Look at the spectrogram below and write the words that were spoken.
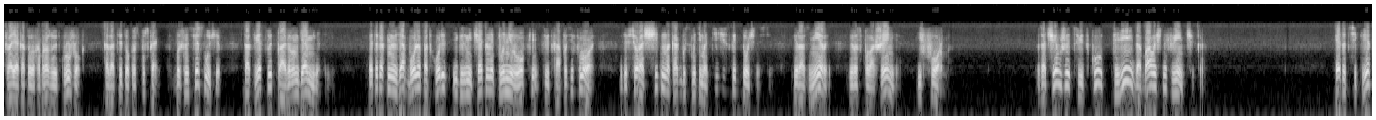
края которых образуют кружок, когда цветок распускается, в большинстве случаев соответствует правилам геометрии. Это как нельзя более подходит и к замечательной планировке цветка пассифлоры, где все рассчитано как бы с математической точностью, и размеры, и расположение, и форма. Зачем же цветку три добавочных венчика? Этот секрет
